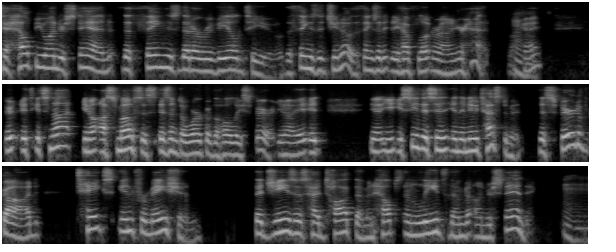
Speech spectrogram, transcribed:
to help you understand the things that are revealed to you the things that you know the things that you have floating around in your head mm-hmm. okay mm-hmm. it, it's not you know osmosis isn't a work of the holy spirit you know it, it you know you, you see this in, in the new testament the spirit of god takes information that Jesus had taught them and helps and leads them to understanding. Mm-hmm.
